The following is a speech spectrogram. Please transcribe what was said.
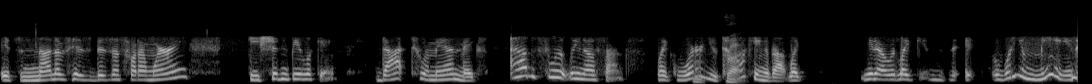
It's none of his business what I'm wearing. He shouldn't be looking. That to a man makes absolutely no sense. Like, what are hmm, you Right. talking about? Like, You know, like, it, what do you mean?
